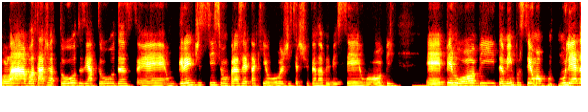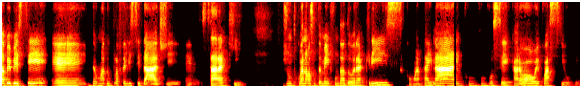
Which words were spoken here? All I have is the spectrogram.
Olá, boa tarde a todos e a todas. É um grandíssimo prazer estar aqui hoje, certificando a BBC, o OB é, pelo OB, também por ser uma mulher da BBC, é, então uma dupla felicidade é, estar aqui, junto com a nossa também fundadora Cris, com a Tainá, com, com você, Carol, e com a Silvia.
